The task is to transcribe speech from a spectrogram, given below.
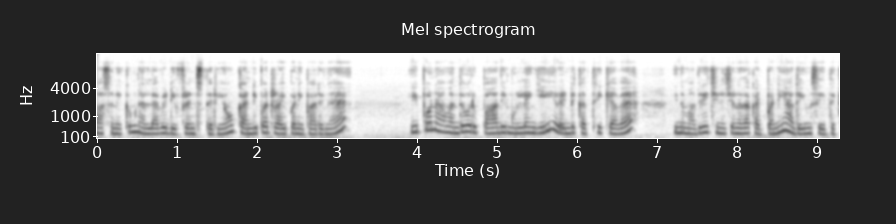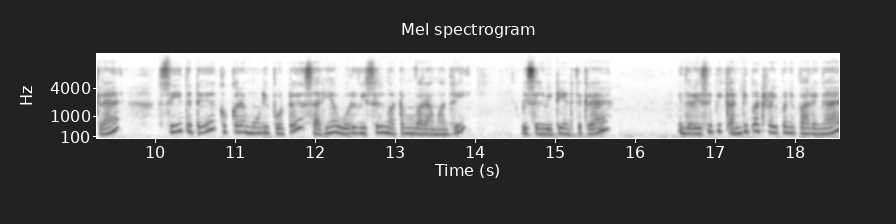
வாசனைக்கும் நல்லாவே டிஃப்ரென்ஸ் தெரியும். கண்டிப்பாக ட்ரை பண்ணி பாருங்கள் இப்போ நான் வந்து ஒரு பாதி முள்ளங்கி ரெண்டு கத்திரிக்காவை இந்த மாதிரி சின்ன சின்னதாக கட் பண்ணி அதையும் சேர்த்துக்கிறேன். சேர்த்துட்டு குக்கரை மூடி போட்டு சரியாக ஒரு விசில் மட்டும் வர மாதிரி விசில் விட்டு எடுத்துக்கிறேன். இந்த ரெசிபி கண்டிப்பாக ட்ரை பண்ணி பாருங்கள்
